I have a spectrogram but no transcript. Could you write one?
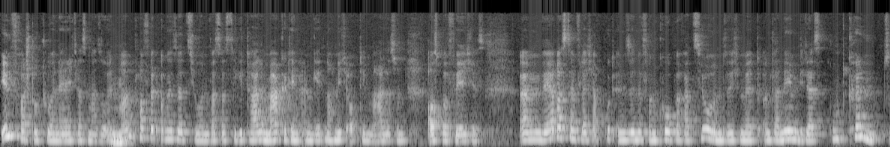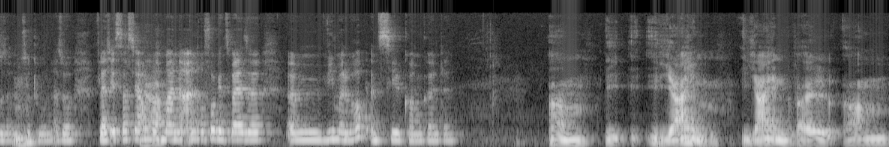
Infrastruktur, nenne ich das mal so, in mhm. Non-Profit-Organisationen, was das digitale Marketing angeht, noch nicht optimal ist und ausbaufähig ist, ähm, wäre es dann vielleicht auch gut im Sinne von Kooperation, sich mit Unternehmen, die das gut können, zusammenzutun. Mhm. Also vielleicht ist das ja auch ja. nochmal eine andere Vorgehensweise, ähm, wie man überhaupt ans Ziel kommen könnte. Ähm, jein. Jein, weil ähm,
